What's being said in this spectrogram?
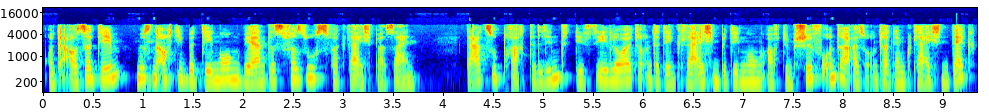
Und außerdem müssen auch die Bedingungen während des Versuchs vergleichbar sein. Dazu brachte Lind die Seeleute unter den gleichen Bedingungen auf dem Schiff unter, also unter dem gleichen Deck,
